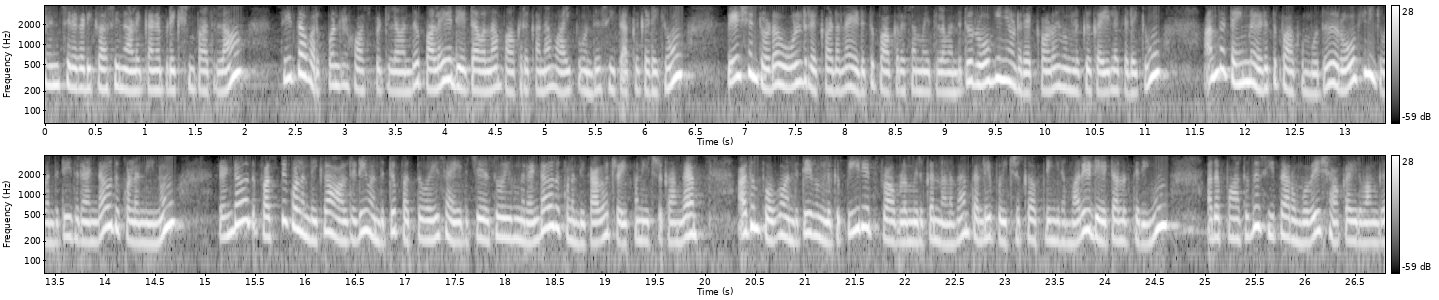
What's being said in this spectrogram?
ஃப்ரெண்ட்ஸ் சிறகடி காசி நாளைக்கான ப்ரிடிக்ஷன் பார்த்துலாம் சீதா ஒர்க் பண்ணுற ஹாஸ்பிட்டலில் வந்து பழைய டேட்டாவெல்லாம் பார்க்குறக்கான வாய்ப்பு வந்து சீதாக்கு கிடைக்கும். பேஷண்ட்டோட ஓல்டு ரெக்கார்டெல்லாம் எடுத்து பார்க்குற சமயத்தில் வந்துட்டு ரோகிணியோட ரெக்கார்டும் இவங்களுக்கு கையில் கிடைக்கும். அந்த டைமில் எடுத்து பார்க்கும்போது ரோஹிணிக்கு வந்துட்டு இது ரெண்டாவது குழந்தைனும் ரெண்டாவது ஃபஸ்ட்டு குழந்தைக்கு ஆல்ரெடி வந்துட்டு பத்து வயசு ஆயிடுச்சு ஸோ இவங்க ரெண்டாவது குழந்தைக்காக ட்ரை பண்ணிட்டு இருக்காங்க அதுவும் போக வந்துட்டு இவங்களுக்கு பீரியட்ஸ் ப்ராப்ளம் இருக்கிறனால தான் தள்ளி போயிட்டுருக்கு அப்படிங்கிற மாதிரி டேட்டாவில் தெரியும். அதை பார்த்தது சீதா ரொம்பவே ஷாக் ஆயிடுவாங்க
